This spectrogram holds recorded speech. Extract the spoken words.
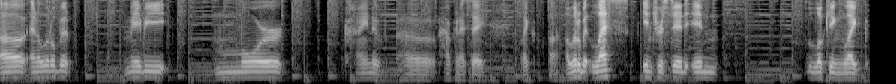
uh, and a little bit maybe more kind of uh, how can I say like uh, a little bit less interested in looking like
